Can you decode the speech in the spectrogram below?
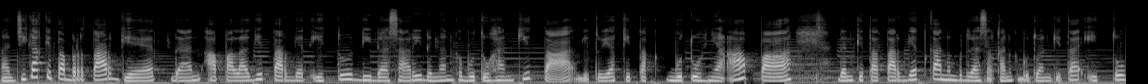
Nah, jika kita bertarget dan apalagi target itu didasari dengan kebutuhan kita gitu ya, kita butuhnya apa dan kita target targetkan berdasarkan kebutuhan kita itu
